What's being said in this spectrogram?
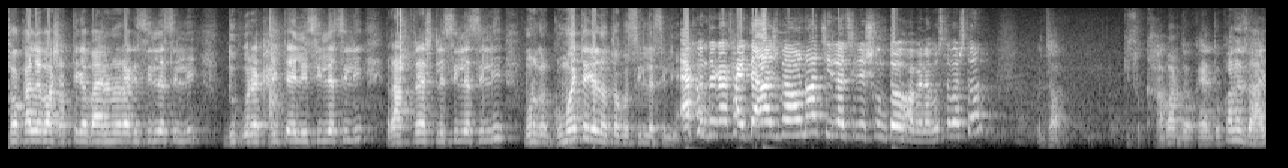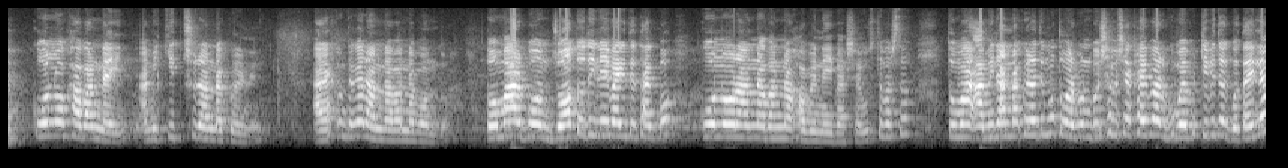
সকালে বাসার থেকে বাইরানোর আগে চিল্লা চিল্লি দুপুরে খাইতে এলি চিল্লা চিল্লি রাত্রে আসলে চিল্লা চিল্লি মনে কর ঘুমাইতে গেলেও তখন চিল্লা চিল্লি এখন থেকে খাইতে আসবেও না চিল্লা চিল্লি শুনতেও হবে না বুঝতে পারছ? যাও কিছু খাবার দাও খাই দোকানে যাই। কোনো খাবার নাই আমি কিচ্ছু রান্না করি নাই। আর এখন থেকে রান্না বান্না বন্ধ। তোমার বোন যতদিন এই বাড়িতে থাকব কোনো রান্না বান্না হবে না এই বাসায় বুঝতে পারছ? তোমার আমি রান্না করে দিব তোমার বোন বসে বসে খাইবো আর ঘুমাইবো টিভি দেখব তাই না?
